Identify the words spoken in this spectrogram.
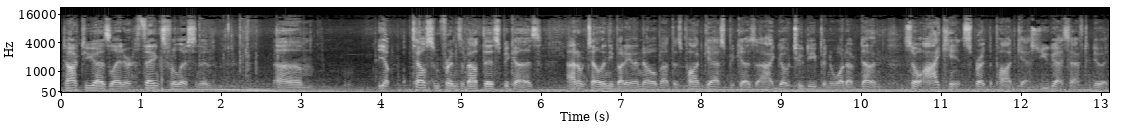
talk to you guys later. Thanks for listening. Um, yep, tell some friends about this because I don't tell anybody I know about this podcast because I go too deep into what I've done. So I can't spread the podcast. You guys have to do it.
